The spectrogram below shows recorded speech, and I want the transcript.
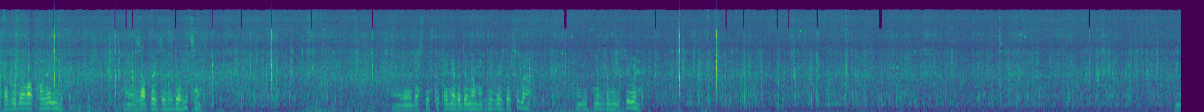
przebudowa kolei e, Zabrzeg ze Bestów tutaj nie będę mogli wejść do cuda bo nic nie będą jeździły. No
